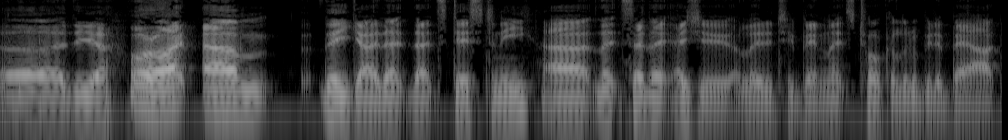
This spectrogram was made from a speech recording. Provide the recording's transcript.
Oh dear. All right. Um, there you go. That that's Destiny. Uh, let, so that, as you alluded to, Ben, let's talk a little bit about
